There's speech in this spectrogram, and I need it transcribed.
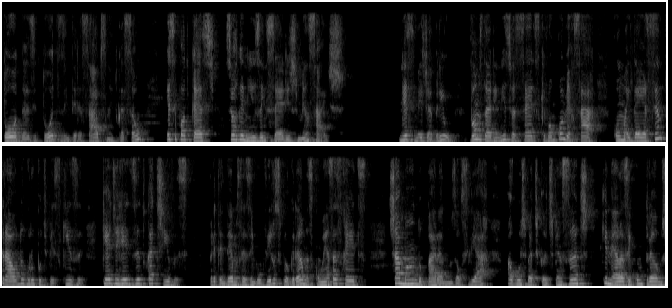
todas e todos interessados na educação, esse podcast se organiza em séries mensais. Nesse mês de abril, vamos dar início a séries que vão conversar com uma ideia central do grupo de pesquisa, que é de redes educativas. Pretendemos desenvolver os programas com essas redes, chamando para nos auxiliar alguns praticantes pensantes que nelas encontramos,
